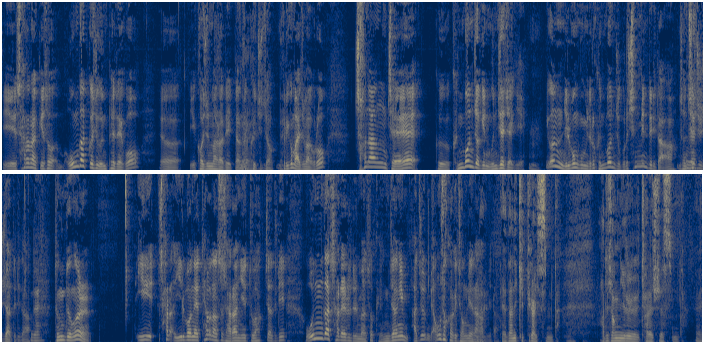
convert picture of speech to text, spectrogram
이 살아남기 위해서 온갖 것이 은폐되고 어, 이 거짓말화돼 있다는 네. 그 지적. 네. 그리고 마지막으로 천황제의 그 근본적인 문제 제기. 음. 이건 일본 국민들은 근본적으로 신민들이다. 전체주의자들이다. 네. 네. 등등을 이 사, 일본에 태어나서 자란 이 두 학자들이 온갖 사례를 들면서 굉장히 아주 명석하게 정리해 나갑니다. 네, 대단히 깊이가 있습니다. 아주 정리를 잘 해 주셨습니다. 네.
